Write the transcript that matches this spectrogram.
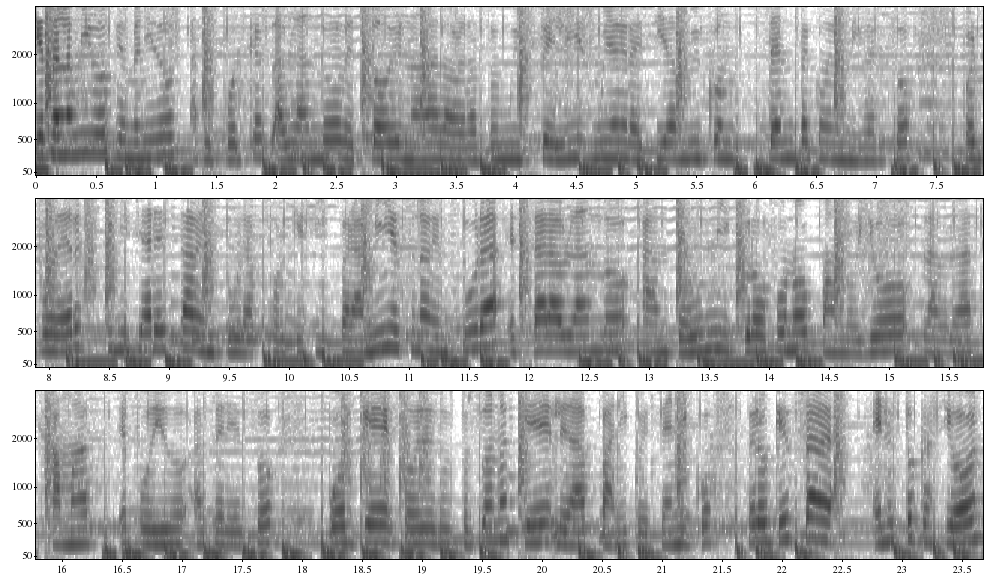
¿Qué tal amigos? Bienvenidos a su podcast hablando de todo y nada. La verdad estoy muy feliz, muy agradecida, muy contenta con el universo por poder iniciar esta aventura. Porque sí, para mí es una aventura estar hablando ante un micrófono cuando yo la verdad jamás he podido hacer eso porque soy de esas personas que le da pánico escénico, pero que esta, en esta ocasión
